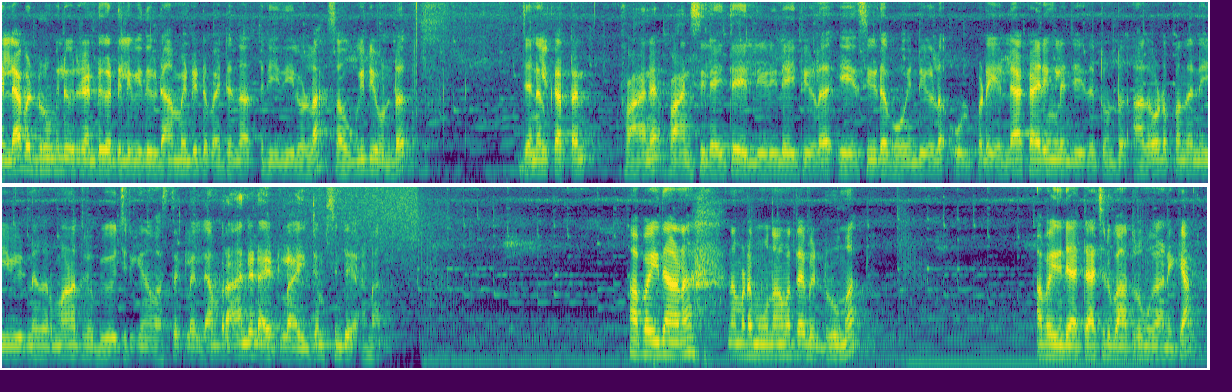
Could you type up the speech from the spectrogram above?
എല്ലാ ബെഡ്റൂമിലും ഒരു രണ്ട് കട്ടിൽ വീതം ഇടാൻ വേണ്ടിയിട്ട് പറ്റുന്ന രീതിയിലുള്ള സൗകര്യമുണ്ട്. ജനൽ curtain fan fancy light L E D ലൈറ്റുകൾ എ സിയുടെ പോയിന്റുകൾ ഉൾപ്പെടെ എല്ലാ കാര്യങ്ങളും ചെയ്തിട്ടുണ്ട്. അതോടൊപ്പം തന്നെ ഈ വീടിന്റെ നിർമ്മാണത്തിന് ഉപയോഗിച്ചിരിക്കുന്ന വസ്തുക്കളെല്ലാം ബ്രാൻഡഡ് ആയിട്ടുള്ള ഐറ്റംസിന്റെ ആണ്. അപ്പോൾ ഇതാണ് നമ്മുടെ മൂന്നാമത്തെ ബെഡ്റൂം. അപ്പോൾ ഇതിന്റെ അറ്റാച്ച്ഡ് ബാത്റൂം കാണിക്കാം.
